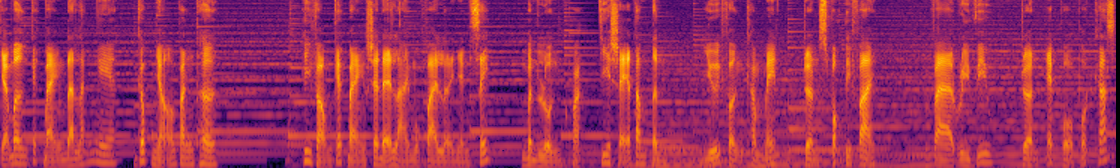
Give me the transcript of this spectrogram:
Cảm ơn các bạn đã lắng nghe Góc nhỏ văn thơ Hy vọng các bạn sẽ để lại một vài lời nhận xét, bình luận hoặc chia sẻ tâm tình dưới phần comment trên Spotify và review trên Apple Podcast.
